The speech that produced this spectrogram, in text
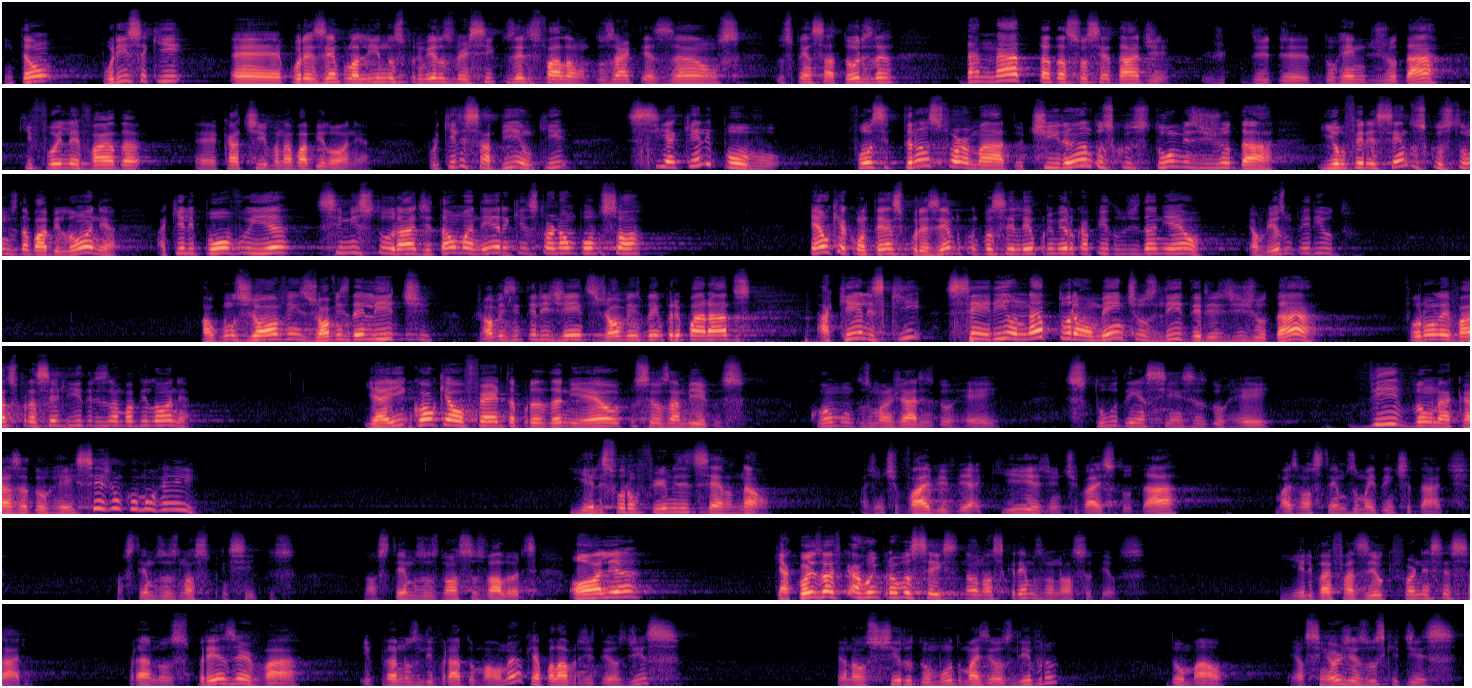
Então, por isso é que é, por exemplo, ali nos primeiros versículos, eles falam dos artesãos, dos pensadores, da, da nata da sociedade de, de, do reino de Judá, que foi levada é, cativa na Babilônia. Porque eles sabiam que se aquele povo fosse transformado, tirando os costumes de Judá e oferecendo os costumes da Babilônia, aquele povo ia se misturar de tal maneira que ia se tornar um povo só. É o que acontece, por exemplo, quando você lê o primeiro capítulo de Daniel. É o mesmo período. Alguns jovens, jovens da elite, jovens inteligentes, jovens bem preparados, aqueles que seriam naturalmente os líderes de Judá, foram levados para ser líderes na Babilônia. E aí, qual que é a oferta para Daniel e para os seus amigos? Comam dos manjares do rei, estudem as ciências do rei, vivam na casa do rei, sejam como o rei. E eles foram firmes e disseram: não, a gente vai viver aqui, a gente vai estudar, mas nós temos uma identidade, nós temos os nossos princípios, nós temos os nossos valores. Olha, que a coisa vai ficar ruim para vocês. Não, nós cremos no nosso Deus. E Ele vai fazer o que for necessário para nos preservar e para nos livrar do mal. Não é o que a palavra de Deus diz? Eu não os tiro do mundo, mas eu os livro do mal. É o Senhor Jesus que diz:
